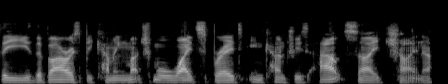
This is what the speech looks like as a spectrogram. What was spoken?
the, the virus becoming much more widespread in countries outside China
